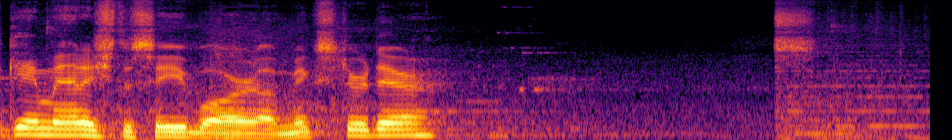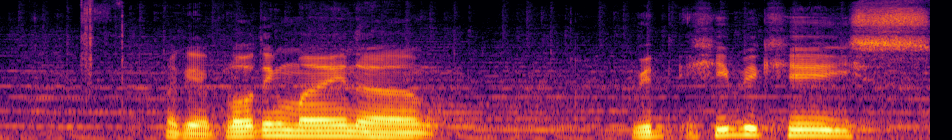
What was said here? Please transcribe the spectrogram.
Okay, managed to save our uh, mixture there. Okay, floating mine uh, with Hibiki's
